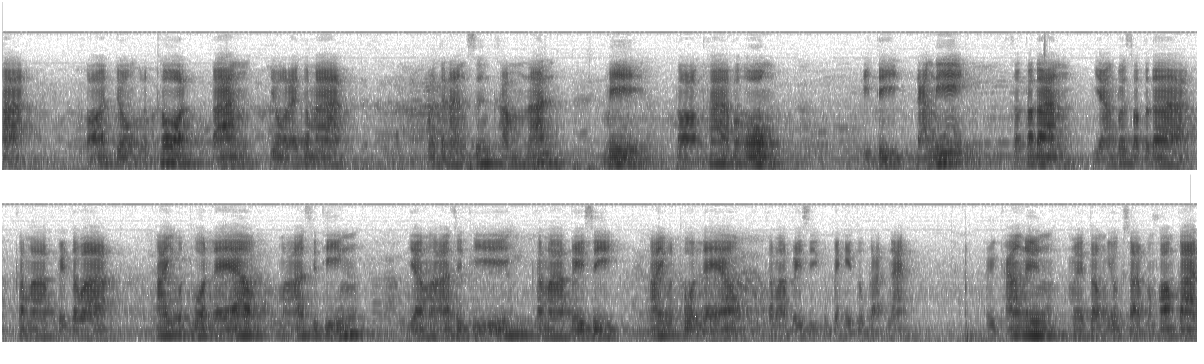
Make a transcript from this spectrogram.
ถะขอจงอดโทษตังโยกอะไรเข้ามาวัตนังซึ่งคำนั้นมีต่อข้าพระองค์ อิติดังนี้ สัตดังยังพระสัตดาขมาเปตวา ให้อดโทษแล้วหมาสิถิงยามหาสิทธีขมาเปสีให้อดโทษแล้วขมาเปสีก็เป็นเหตุกัดนะอีกครั้งหนึ่งไม่ต้องยกศัพท์พร้อมๆกัน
